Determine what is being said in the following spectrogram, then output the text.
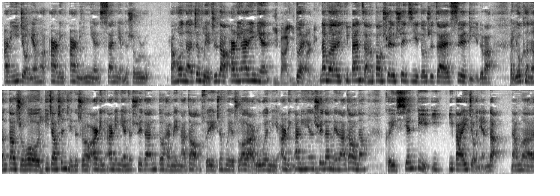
二零一九年和二零二零年三年的收入。然后呢，政府也知道二零二一年一八一对，那么一般咱们报税的税季都是在四月底，对吧？有可能到时候递交申请的时候，二零二零年的税单都还没拿到，所以政府也说了，如果你二零二零年的税单没拿到呢？可以先递一一八一九年的，那么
